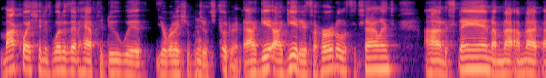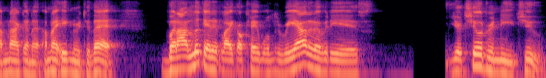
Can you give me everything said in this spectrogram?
my question is, what does that have to do with your relationship with your children? I get, I get it. It's a hurdle. It's a challenge. I understand. I'm not, I'm not, I'm not gonna, I'm not ignorant to that. But I look at it like, okay, well, the reality of it is, your children need you.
